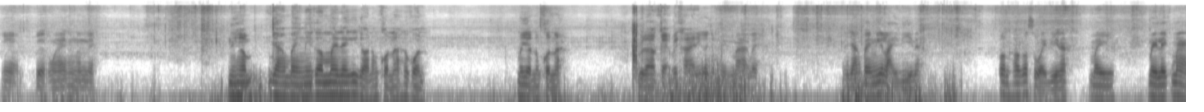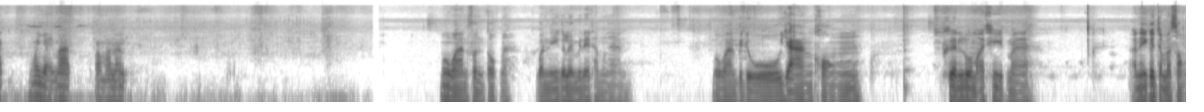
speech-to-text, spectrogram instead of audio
เนี่ยเปลือกไม้ทั้งนั้นเลย นี่ครับยางแบงนี้ก็ไม่ได้หยอดน้ำกรดนะทุกคน ไม่หยอดน้ำกรดนะ เวลาแกะไปขายนี่ก็จะเหม็นมากเลยแต่ยางแปลงนี่ไหลดีนะ ต้นเขาก็สวยดีนะ ไม่ไม่เล็กมาก ไม่ใหญ่มากประมาณนั้น เมื่อวานฝนตกนะ วันนี้ก็เลยไม่ได้ทำงาน เมื่อวานไปดูยางของเพื่อนร่วมอาชีพมา อันนี้ก็จะมาส่อง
